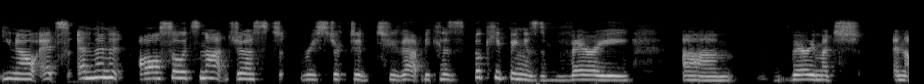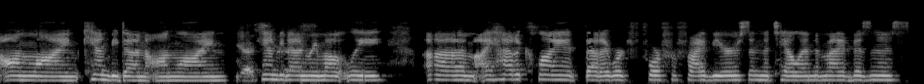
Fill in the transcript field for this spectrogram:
you know it's and then it also it's not just restricted to that because bookkeeping is very um very much an online can be done online Yes. can be done remotely um i had a client that i worked for for five years in the tail end of my business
